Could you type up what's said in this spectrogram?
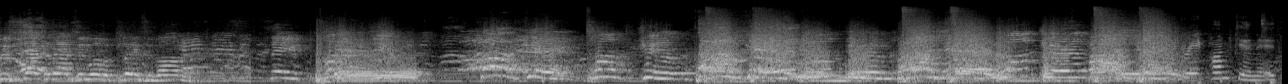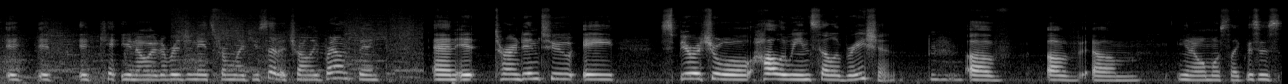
This Jack Manson was a place of honor. Say pumpkin. Pumpkin. Pumpkin. Pumpkin. Pumpkin. Pumpkin. Pumpkin. Great Pumpkin. It it it it ca you know it originates from like you said a Charlie Brown thing, and it turned into a spiritual Halloween celebration Mhm. of of um, you know almost like this is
